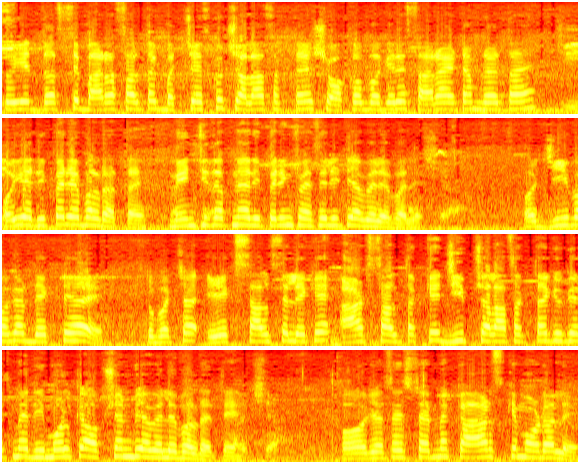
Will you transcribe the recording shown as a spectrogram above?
तो ये 10 से 12 साल तक बच्चा इसको चला सकता है। शॉकअप वगैरह सारा आइटम रहता है और ये रिपेयरेबल रहता है। मेन चीज़ अपने रिपेयरिंग फैसिलिटी अवेलेबल है। अच्छा। और जीप अगर देखते हैं तो बच्चा एक साल से लेके आठ साल तक के जीप चला सकता है क्योंकि इसमें रिमोट के ऑप्शन भी अवेलेबल रहते हैं। अच्छा। और जैसे इस टाइप में कार्स के मॉडल है।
